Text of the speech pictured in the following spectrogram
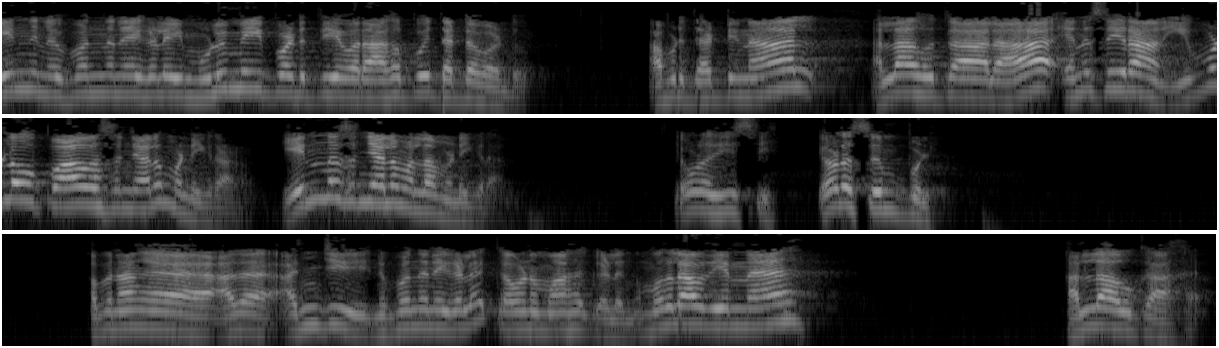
ஐந்து நிபந்தனைகளை முழுமைப்படுத்தியவராக போய் தட்ட வேண்டும். அப்படி தட்டினால் அல்லாஹு தாலா என்ன செய்யறான் எவ்வளவு பாவம் செஞ்சாலும் பண்ணிக்கிறான் என்ன செஞ்சாலும் எல்லாம் பண்ணிக்கிறான் எவ்வளவு ஈஸி எவ்வளவு சிம்பிள் அப்ப நாங்க அத அஞ்சு நிபந்தனைகளை கவனமாக கேளுங்க. முதலாவது என்ன? அல்லாவுக்காக.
